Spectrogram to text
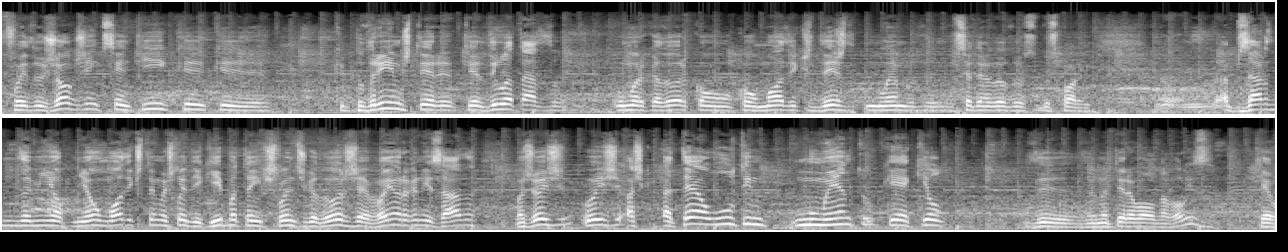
Foi dos jogos em que senti que, que, que poderíamos ter, ter dilatado o marcador com, com o Módicos desde que me lembro de ser treinador do, do Sporting. Apesar de, da minha opinião, o Módicos tem uma excelente equipa, tem excelentes jogadores, é bem organizada, mas hoje, hoje acho que até ao último momento, que é aquele de, de manter a bola na baliza, que é,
